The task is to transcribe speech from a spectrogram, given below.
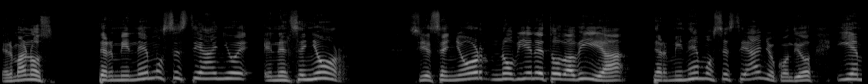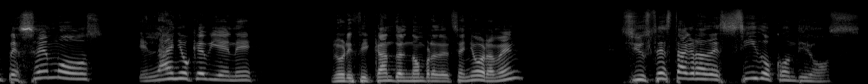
hermanos, terminemos este año en el Señor. Si el Señor no viene todavía, terminemos este año con Dios y empecemos el año que viene glorificando el nombre del Señor. Amén. Si usted está agradecido con Dios,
